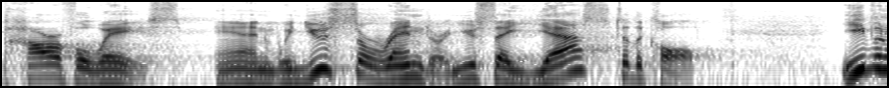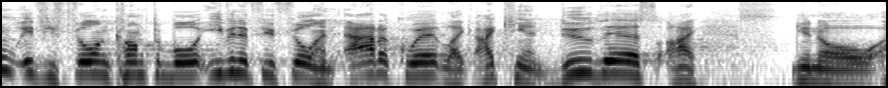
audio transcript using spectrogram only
powerful ways. And when you surrender and you say yes to the call, even if you feel uncomfortable, even if you feel inadequate, like I can't do this, I, you know,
